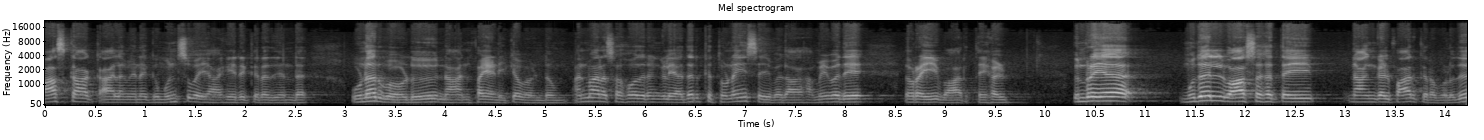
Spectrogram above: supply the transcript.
பாஸ்கா காலம் எனக்கு முன்சுவையாக இருக்கிறது என்ற உணர்வோடு நான் பயணிக்க வேண்டும். அன்பான சகோதரங்களை அதற்கு துணை செய்வதாக அமைவதே உரை வார்த்தைகள். இன்றைய முதல் வாசகத்தை நாங்கள் பார்க்கிற பொழுது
